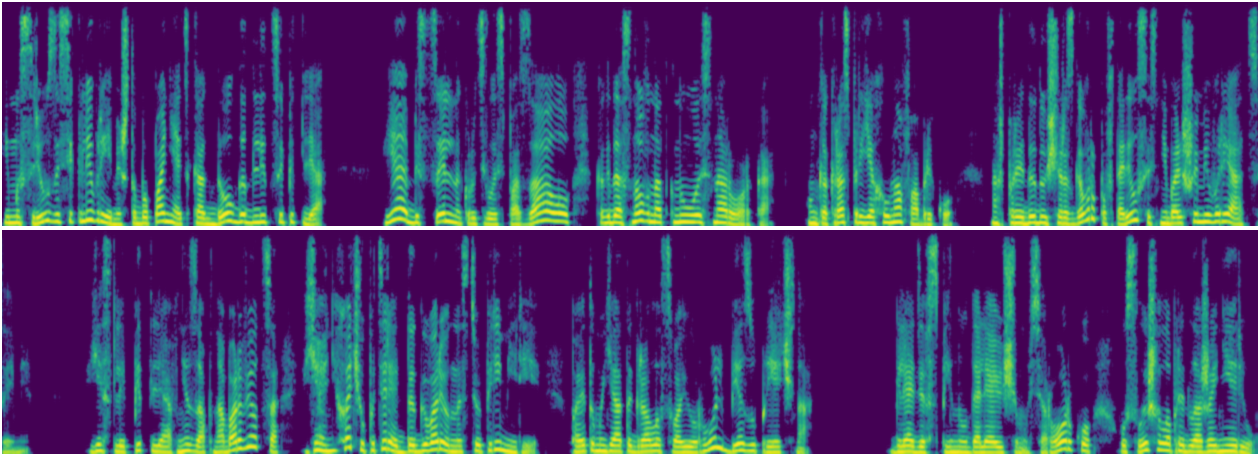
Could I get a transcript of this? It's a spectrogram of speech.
и мы с Рю засекли время, чтобы понять, как долго длится петля. Я бесцельно крутилась по залу, когда снова наткнулась на Рорка. Он как раз приехал на фабрику. Наш предыдущий разговор повторился с небольшими вариациями. Если петля внезапно оборвется, я не хочу потерять договоренность о перемирии, поэтому я отыграла свою роль безупречно. Глядя в спину удаляющемуся Рорку, услышала предложение Рю.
